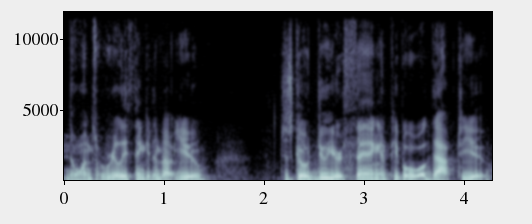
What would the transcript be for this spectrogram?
no one's really thinking about you, just go do your thing and people will adapt to you.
